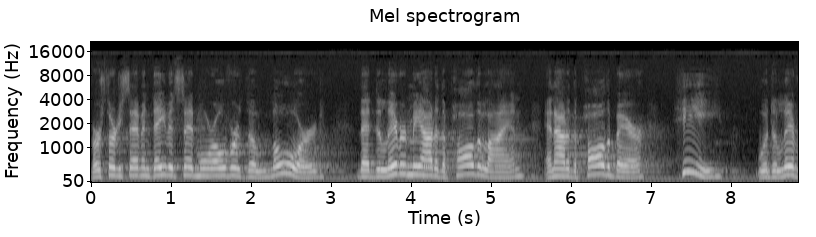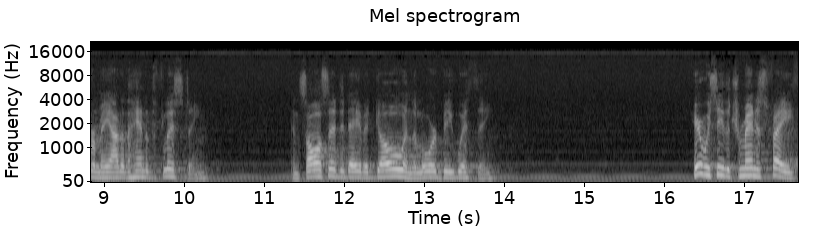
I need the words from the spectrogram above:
Verse 37 David said, Moreover, the Lord that delivered me out of the paw of the lion and out of the paw of the bear, he will deliver me out of the hand of the Philistine. And Saul said to David, Go, and the Lord be with thee. Here we see the tremendous faith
